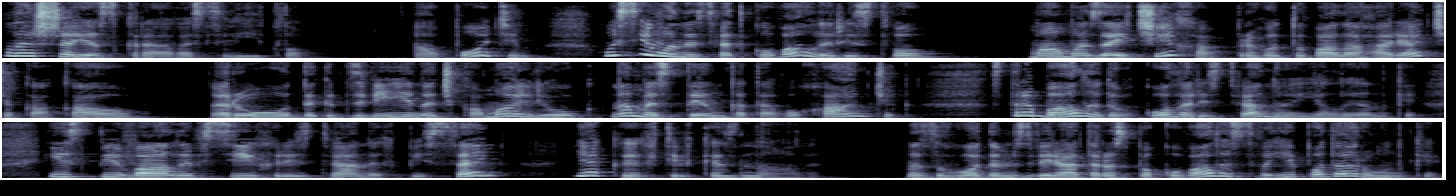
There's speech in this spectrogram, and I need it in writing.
лише яскраве світло. А потім усі вони святкували Різдво. Мама зайчиха приготувала гаряче какао. Рудик, дзвіночка, малюк, намистинка та вуханчик стрибали довкола різдвяної ялинки і співали всіх різдвяних пісень, яких тільки знали. Згодом звірята розпакували свої подарунки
